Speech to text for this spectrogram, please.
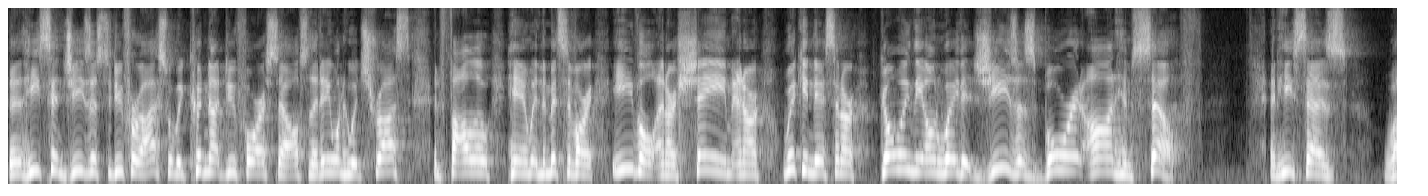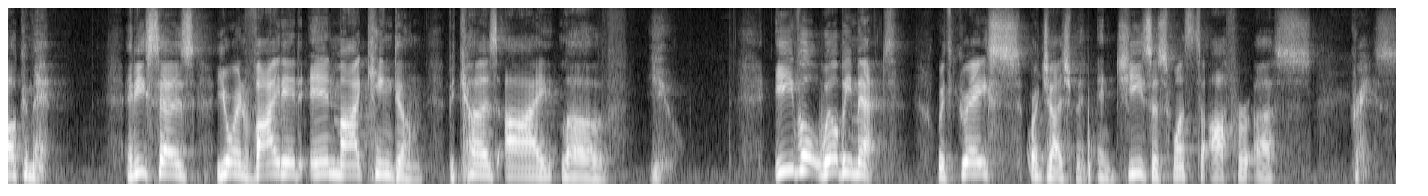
That He sent Jesus to do for us what we could not do for ourselves, so that anyone who would trust and follow Him in the midst of our evil and our shame and our wickedness and our going the own way, that Jesus bore it on Himself. And He says, Welcome in. And He says, You're invited in my kingdom because I love you. Evil will be met with grace or judgment, and Jesus wants to offer us grace.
